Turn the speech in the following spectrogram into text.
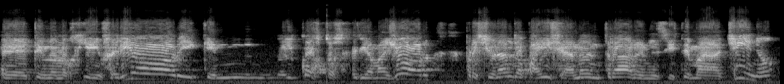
eh, tecnología inferior y que el costo sería mayor, presionando a países a no entrar en el sistema chino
